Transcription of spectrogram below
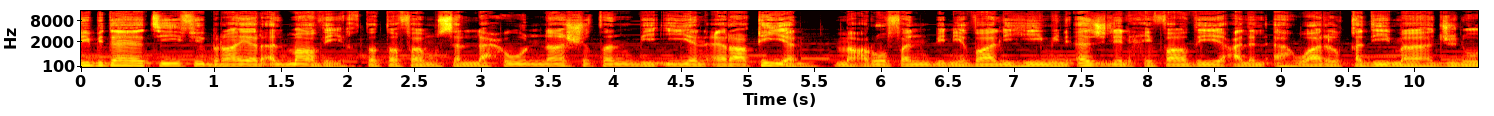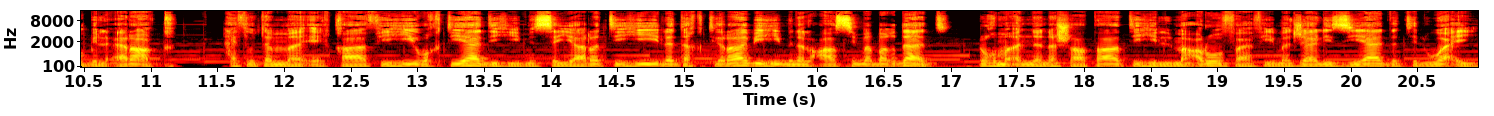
في بداية فبراير الماضي اختطف مسلحون ناشطا بيئيا عراقيا معروفا بنضاله من أجل الحفاظ على الأهوار القديمة جنوب العراق حيث تم إيقافه واقتياده من سيارته لدى اقترابه من العاصمة بغداد رغم أن نشاطاته المعروفة في مجال زيادة الوعي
